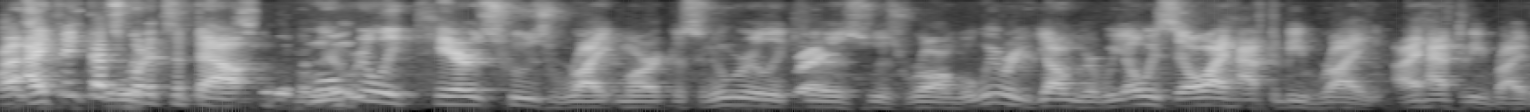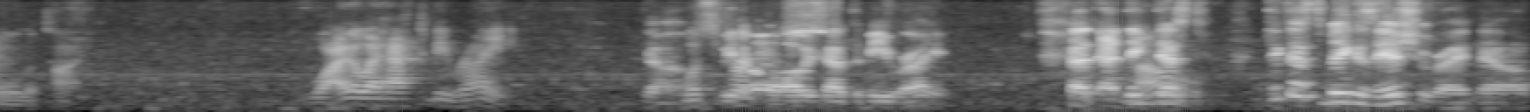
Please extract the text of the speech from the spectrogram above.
I think that's what it's about. Who really cares who's right, Marcus, and who really cares right. who's wrong? When we were younger, we always say, "Oh, I have to be right. I have to be right all the time." Why do I have to be right? No, What's we purpose? don't always have to be right. I, I think no. that's I think that's the biggest issue right now.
